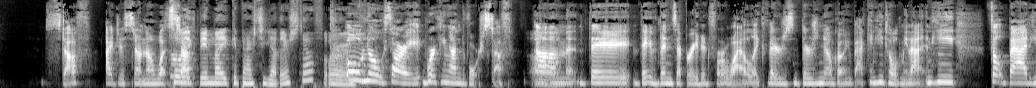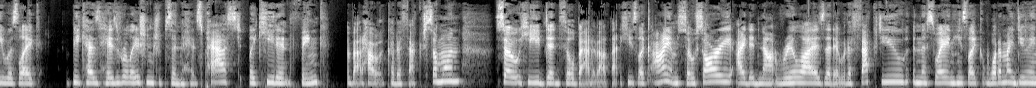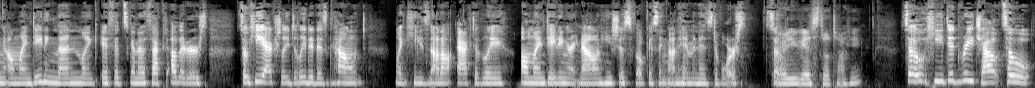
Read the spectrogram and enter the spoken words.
stuff. I just don't know what So stuff. like they might get back together stuff or oh no, sorry, working on divorce stuff. Oh. Um, they they've been separated for a while. Like there's there's no going back, and he told me that, and he felt bad. He was like because his relationships in his past, like he didn't think about how it could affect someone. So he did feel bad about that. He's like, I am so sorry. I did not realize that it would affect you in this way. And he's like, What am I doing online dating then? Like, if it's going to affect others. So he actually deleted his account. Like, he's not actively online dating right now. And he's just focusing on him and his divorce. So are you guys still talking? so he did reach out. So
